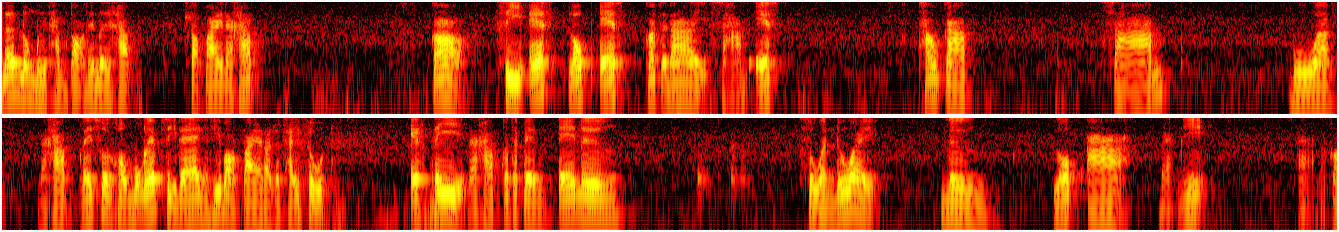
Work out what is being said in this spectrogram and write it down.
เริ่มลงมือทำต่อได้เลยครับ ต่อไปนะครับ ก็ 4s ลบ s ก็จะได้ 3s เท่ากับ 3 บวกนะครับ ในส่วนของวงเล็บสีแดงอย่างที่บอกไปเราจะใช้สูตร st นะครับ ก็จะเป็น a 1ส่วนด้วย 1 ลบ r แบบนี้ อ่า แล้วก็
